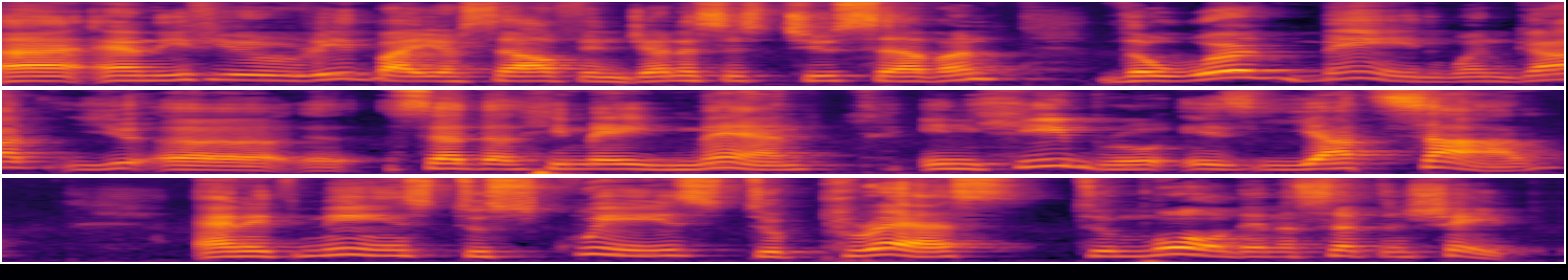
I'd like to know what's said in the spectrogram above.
Uh, and if you read by yourself in Genesis 2 7, the word made, when God uh, said that He made man, in Hebrew is yatsar, and it means to squeeze, to press, to mold in a certain shape.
